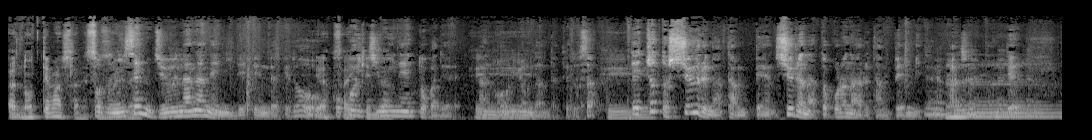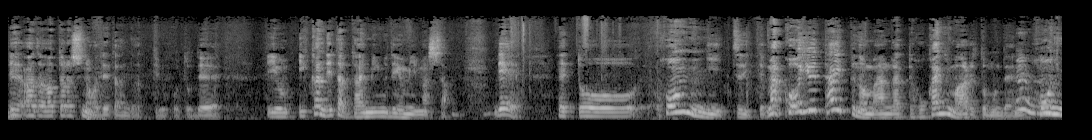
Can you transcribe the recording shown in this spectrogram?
あ載ってましたねそうそうのね。2017年に出てんだけどここ最近だ。12年とかであの読んだんだけどさ。でちょっとシュールな短編シュールなところのある短編みたいな感じだったんでうん。であ新しいのが出たんだっていうことでよ一巻出たタイミングで読みました。でえっと、本について、まあ、こういうタイプの漫画って他にもあると思うんだよね、うんうん本に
